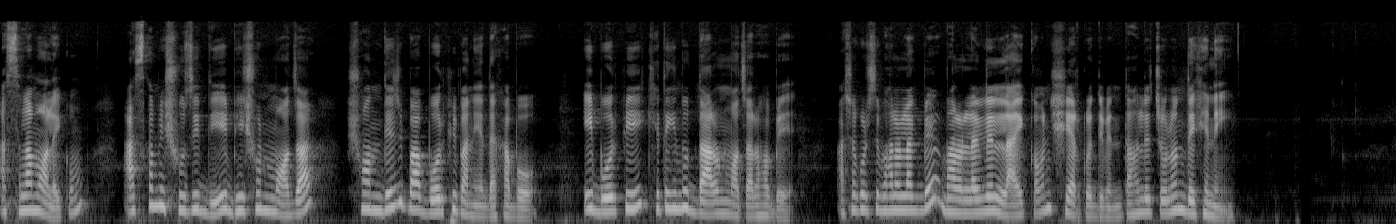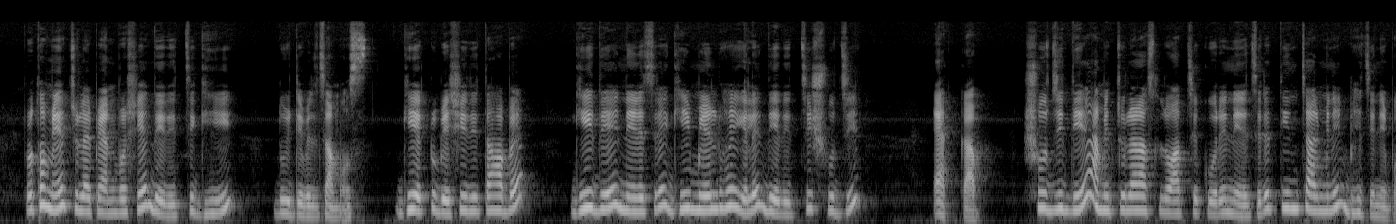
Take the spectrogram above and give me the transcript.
আসসালামু আলাইকুম। আজকে আমি সুজি দিয়ে ভীষণ মজার সন্দেশ বা বরফি বানিয়ে দেখাবো। এই বরফি খেতে কিন্তু দারুণ মজার হবে। আশা করছি ভালো লাগবে। ভালো লাগলে লাইক, কমেন্ট, শেয়ার করে দেবেন। তাহলে চলুন দেখে নেই। প্রথমে চুলায় প্যান বসিয়ে দিয়ে দিচ্ছি ঘি, দুই টেবিল চামচ। ঘি একটু বেশি দিতে হবে। ঘি দিয়ে নেড়ে চেড়ে ঘি মেল্ট হয়ে গেলে দিয়ে দিচ্ছি সুজি এক কাপ। সুজি দিয়ে আমি চুলার আসলো আঁচে করে নেড়ে চেড়ে তিন চার মিনিট ভেজে নেব।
